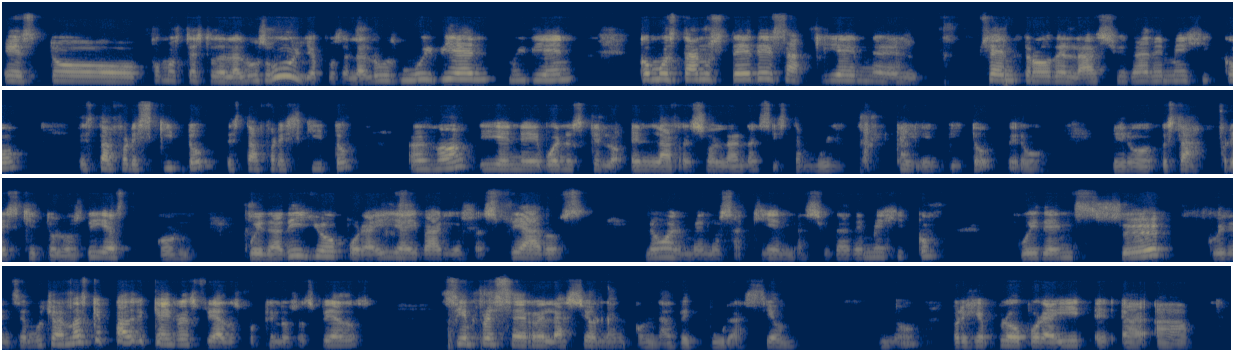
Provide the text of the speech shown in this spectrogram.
Esto, ¿cómo está esto de la luz? Uy, ya puse la luz, muy bien, muy bien. ¿Cómo están ustedes aquí en el centro de la Ciudad de México? está fresquito, está fresquito. Ajá, y en, eh, bueno, es que en la resolana sí está muy calientito, pero, pero está fresquito los días, con cuidadillo, por ahí hay varios resfriados, ¿no? Al menos aquí en la Ciudad de México. Cuídense, cuídense mucho. Además, qué padre que hay resfriados, porque los resfriados siempre se relacionan con la depuración, ¿no? Por ejemplo, por ahí eh,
